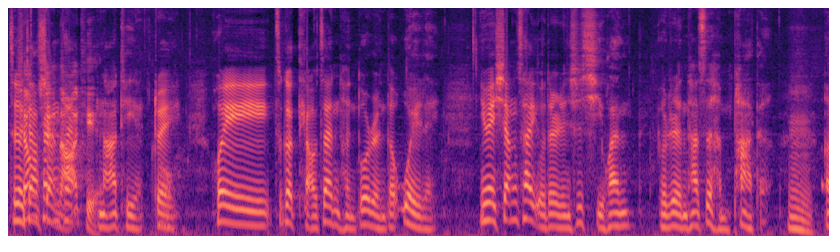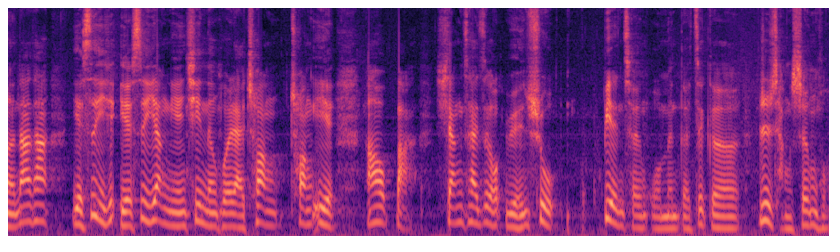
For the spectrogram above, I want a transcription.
这个叫香菜拿铁。拿铁对，会这个挑战很多人的味蕾，因为香菜有的人是喜欢，有的人他是很怕的。嗯，呃，那他也是一也是一样，年轻人回来创创业，然后把香菜这个元素变成我们的这个日常生活。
